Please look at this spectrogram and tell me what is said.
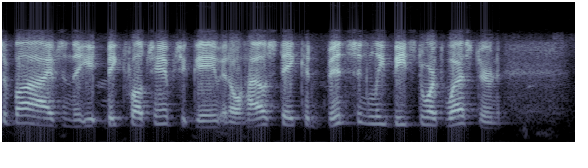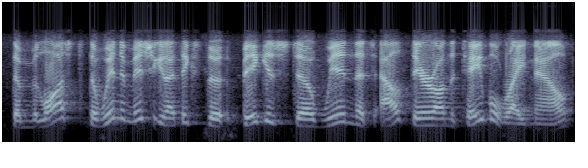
survives in the Big 12 championship game, and Ohio State convincingly beats Northwestern – the loss, the win to Michigan, I think is the biggest uh, win that's out there on the table right now.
